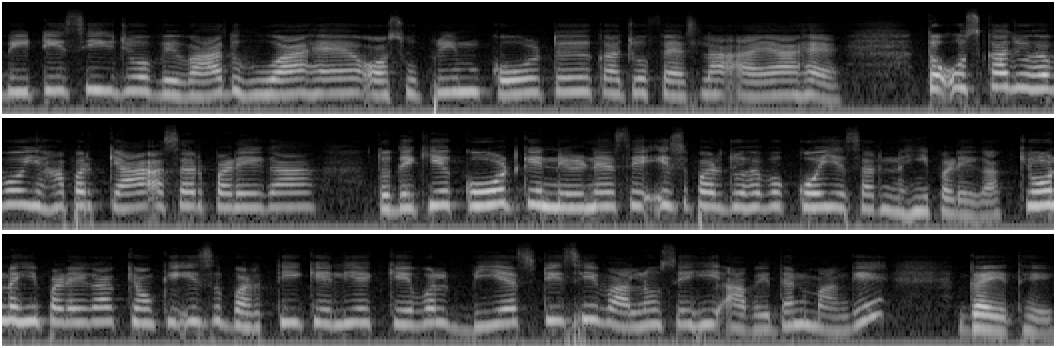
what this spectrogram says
बीटीसी जो विवाद हुआ है और सुप्रीम कोर्ट का जो फैसला आया है तो उसका जो है वो यहाँ पर क्या असर पड़ेगा? तो देखिए, कोर्ट के निर्णय से इस पर जो है वो कोई असर नहीं पड़ेगा। क्यों नहीं पड़ेगा? क्योंकि इस भर्ती के लिए केवल बीएसटीसी वालों से ही आवेदन मांगे गए थे।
